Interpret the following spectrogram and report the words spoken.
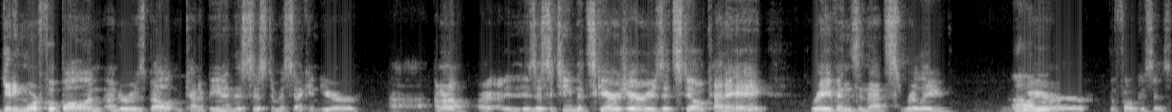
getting more football in, under his belt and kind of being in this system a second year. Uh, I don't know. Are, is this a team that scares you, or is it still kind of hey Ravens, and that's really Um, where the focus is?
